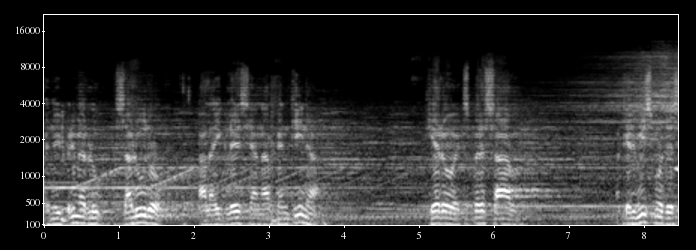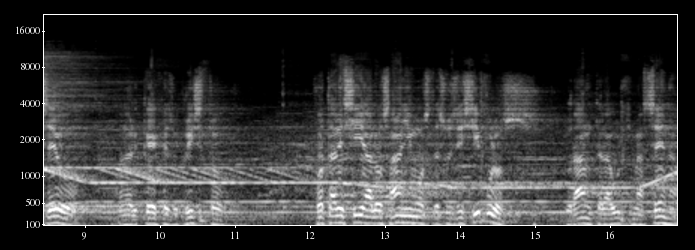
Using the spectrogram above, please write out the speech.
En mi primer saludo a la iglesia en Argentina. Quiero expresar aquel mismo deseo con el que Jesucristo fortalecía los ánimos de sus discípulos durante la última cena,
